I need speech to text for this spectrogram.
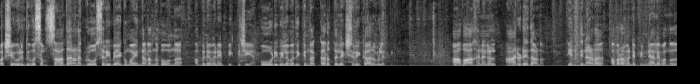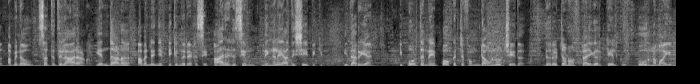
പക്ഷേ ഒരു ദിവസം സാധാരണ ഗ്രോസറി ബാഗുമായി നടന്നു പോകുന്ന അഭിനവനെ പിക്ക് ചെയ്യാൻ കോടി വിലമതിക്കുന്ന കറുത്ത ലക്ഷറി കാറുകൾ എത്തി ആ വാഹനങ്ങൾ ആരുടേതാണ്? എന്തിനാണ് അവർ അവന്റെ പിന്നാലെ വന്നത്? അഭിനവ് സത്യത്തിൽ ആരാണ്? എന്താണ് അവന്റെ ഞെട്ടിക്കുന്ന രഹസ്യം? ആ രഹസ്യം നിങ്ങളെ അതിശയിപ്പിക്കും. ഇതറിയാൻ ഇപ്പോൾ തന്നെ പോക്കറ്റ് എഫ് എം ഡൗൺലോഡ് ചെയ്ത് ദ റിട്ടേൺ ഓഫ് ടൈഗർ കേൾക്കൂ. പൂർണമായും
